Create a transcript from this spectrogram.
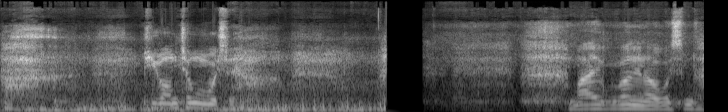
아, 비가 엄청 오고 있어요. 마이 구간이 나오고 있습니다.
